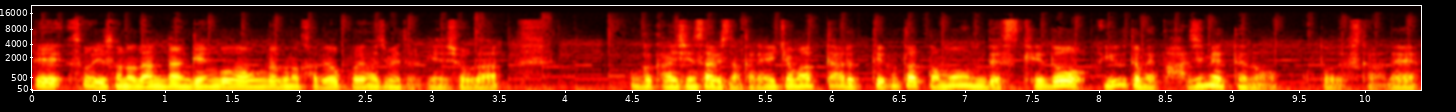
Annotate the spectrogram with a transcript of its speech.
で、そういうそのだんだん言語が音楽の壁を越え始めてる現象が、音楽配信サービスなんかの影響もあってあるっていうことだと思うんですけど、言うてもやっぱ初めてのことですからね。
